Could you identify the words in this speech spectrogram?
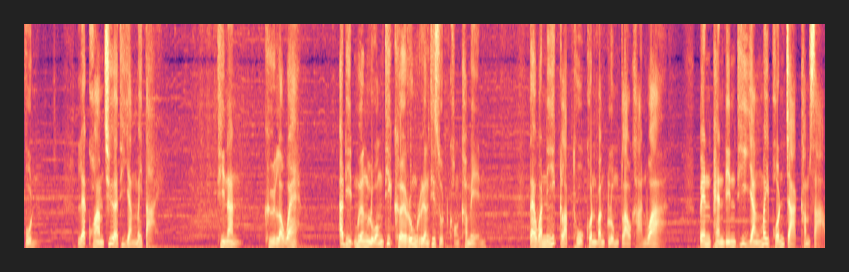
ฝุ่น และความเชื่อที่ยังไม่ตาย ที่นั่นคือละแวก อดีตเมืองหลวงที่เคยรุ่งเรืองที่สุดของเขมร แต่วันนี้กลับถูกคนบางกลุ่มกล่าวขานว่า เป็นแผ่นดินที่ยังไม่พ้นจากคำสาป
